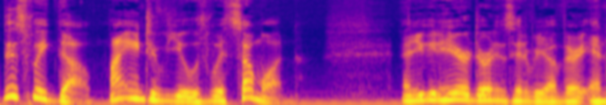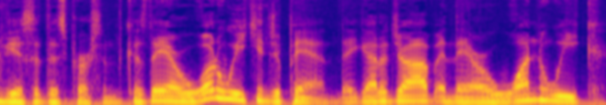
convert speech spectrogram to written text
This week, though, my interview was with someone and you can hear during this interview, I'm very envious of this person because they are one week in Japan. They got a job and they are one week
